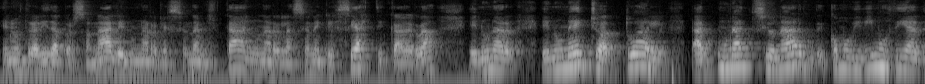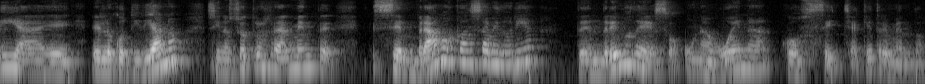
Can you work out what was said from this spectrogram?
en nuestra vida personal, en una relación de amistad, en una relación eclesiástica, ¿verdad? En, una, en un hecho actual, un accionar, de cómo vivimos día a día eh, en lo cotidiano. Si nosotros realmente sembramos con sabiduría, tendremos de eso una buena cosecha. Qué tremendo.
